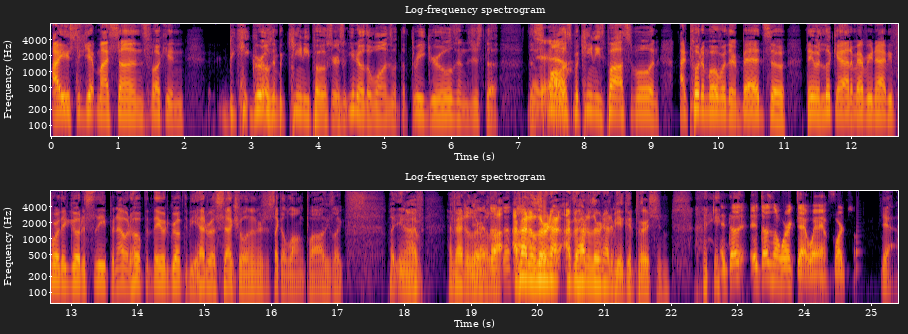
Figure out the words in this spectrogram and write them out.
"I used to get my son's fucking biki- girls in bikini posters. You know the ones with the three girls and just the the Yeah. smallest bikinis possible, and I'd put them over their bed so." They would look at them every night before they'd go to sleep, and I would hope that they would grow up to be heterosexual. And then there's just like a long pause. He's like, "But you know, I've I've had to Yeah, learn a that- lot. I've had to learn how. I've had to learn how to be a good person." it does. It doesn't work that way, unfortunately. Yeah.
